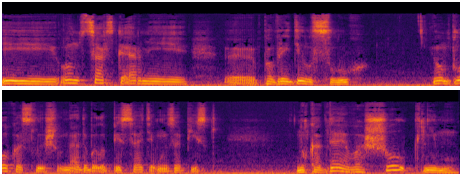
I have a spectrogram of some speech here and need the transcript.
И он в царской армии э, повредил слух, и он плохо слышал, надо было писать ему записки. Но когда я вошел к нему,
